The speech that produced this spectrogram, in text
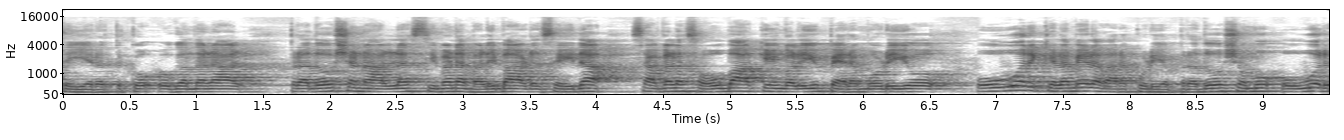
செய்யறதுக்கோ உகந்த நாள். பிரதோஷ நாளில் சிவனை வழிபாடு செய்தால் சகல சௌபாக்கியங்களையும் பெற முடியும் ஒவ்வொரு கிழமையில வரக்கூடிய பிரதோஷமும் ஒவ்வொரு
